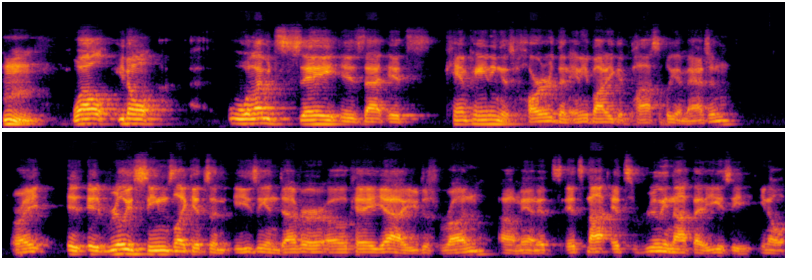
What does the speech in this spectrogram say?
Hmm. Well, you know, what I would say is that it's campaigning is harder than anybody could possibly imagine, right? It, it really seems like it's an easy endeavor. Okay, yeah, you just run. Oh man, it's it's not. It's really not that easy. You know,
